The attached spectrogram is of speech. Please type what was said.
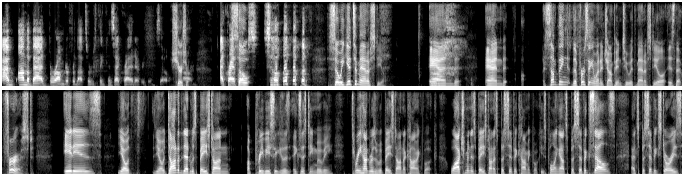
I'm I'm a bad barometer for that sort of thing because I cry at everything. So Sure, sure. um, I cry at So- books. So So we get to Man of Steel, and and something. The first thing I want to jump into with Man of Steel is that first, it is you know th- you know Dawn of the Dead was based on a previously ex- existing movie. 300 was based on a comic book. Watchmen is based on a specific comic book. He's pulling out specific cells and specific stories.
